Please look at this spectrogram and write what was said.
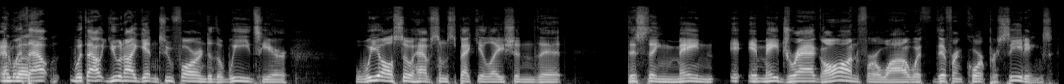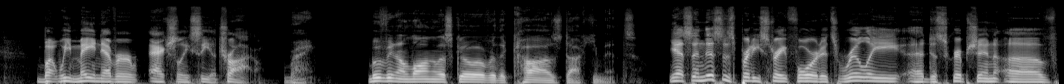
And Unless, without without you and I getting too far into the weeds here, we also have some speculation that this thing may it, it may drag on for a while with different court proceedings, but we may never actually see a trial. Right. Moving along, let's go over the cause documents. Yes, and this is pretty straightforward. It's really a description of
